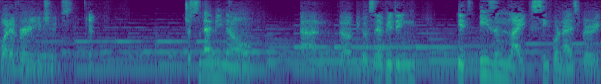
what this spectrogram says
whatever you choose, yeah. Just let me know, and uh, because everything it isn't like synchronized very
